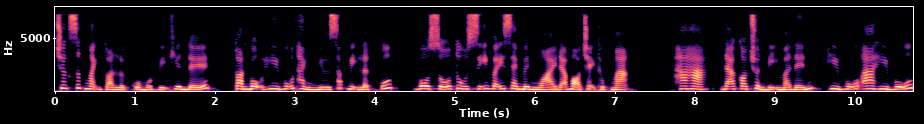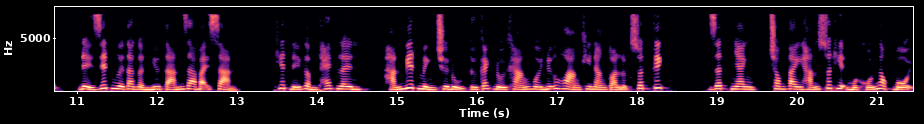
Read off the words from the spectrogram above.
Trước sức mạnh toàn lực của một vị thiên đế, toàn bộ hy vũ thành như sắp bị lật úp, vô số tu sĩ vẫy xem bên ngoài đã bỏ chạy thục mạng. Ha ha, đã có chuẩn bị mà đến, hy vũ a hy vũ, để giết người ta gần như tán ra bại sản. Thiết đế gầm thét lên, hắn biết mình chưa đủ tư cách đối kháng với nữ hoàng khi nàng toàn lực xuất kích. Rất nhanh, trong tay hắn xuất hiện một khối ngọc bội.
